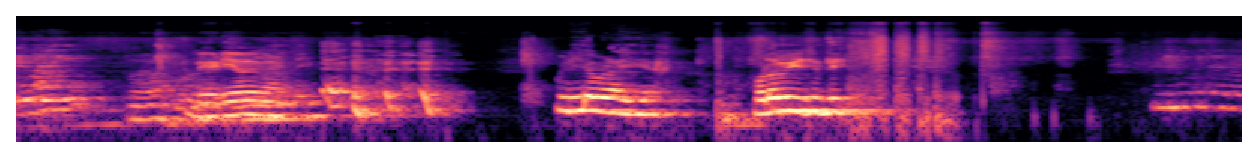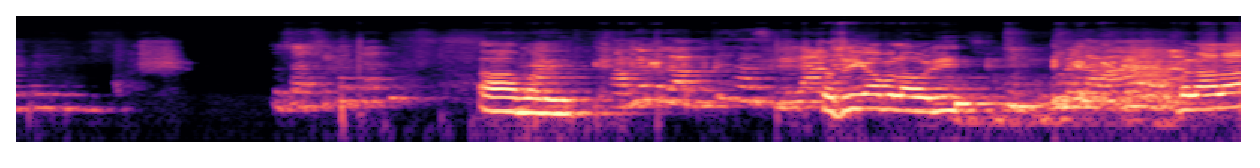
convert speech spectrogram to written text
ਬਣਦੀ ਵੀਡੀਓ ਬਣਾਈ? ਆ। ਫੋਟੋ ਵੀ ਖਿੱਚਦੀ ਆ ਮਲੀ ਆਪਣੇ ਬਲਾਬ ਤੇ ਸਾਸ ਬੁਲਾ ਸਤਿ ਸ੍ਰੀ ਅਕਾਲ ਬੁਲਾਓ ਜੀ। ਬੁਲਾ ਲਾ।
